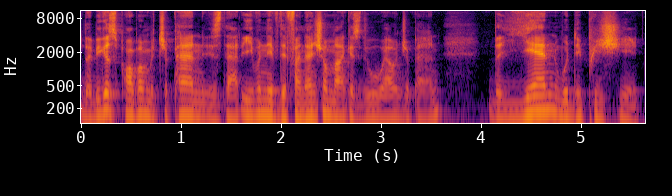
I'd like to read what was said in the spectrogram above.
The biggest problem with Japan is that even if the financial markets do well in Japan, the yen would depreciate.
